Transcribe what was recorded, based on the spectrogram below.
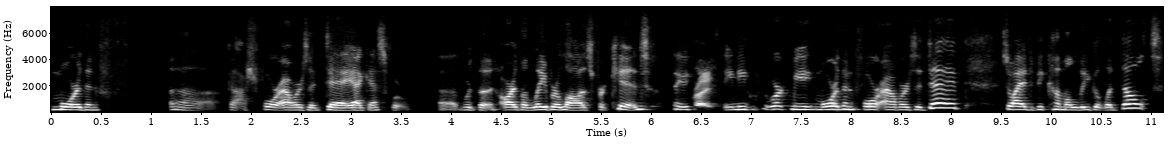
more than uh, gosh four hours a day i guess were uh, were the are the labor laws for kids they right. they needed to work me more than four hours a day so i had to become a legal adult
